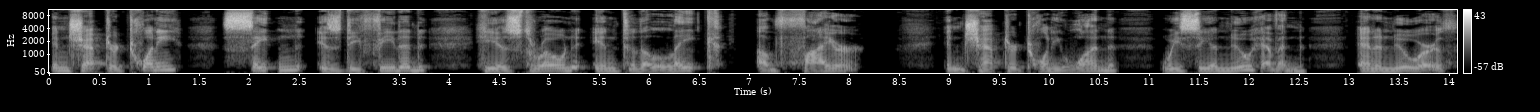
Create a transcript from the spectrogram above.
In chapter 20, Satan is defeated he is thrown into the lake of fire. In chapter 21, we see a new heaven and a new earth,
